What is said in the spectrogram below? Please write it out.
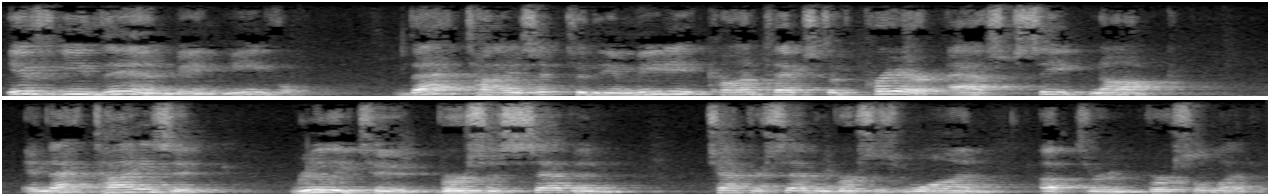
If ye then, being evil. That ties it to the immediate context of prayer ask, seek, knock. And that ties it really to verses 7, chapter 7, verses 1 up through verse 11.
